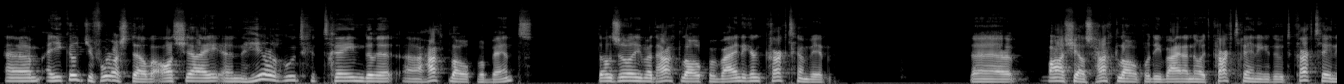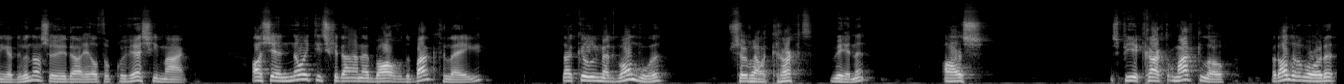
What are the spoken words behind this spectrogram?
Ehm, en je kunt je voorstellen, als jij een heel goed getrainde eh, hardloper bent, dan zul je met hardlopen weinig aan kracht gaan winnen. Eh, maar als je als hardloper die bijna nooit krachttrainingen doet, krachttrainingen doen, dan zul je daar heel veel progressie maken. Als je nooit iets gedaan hebt behalve op de bank gelegen, dan kun je met wandelen zowel kracht winnen als spierkracht om hard te lopen. Met andere woorden,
